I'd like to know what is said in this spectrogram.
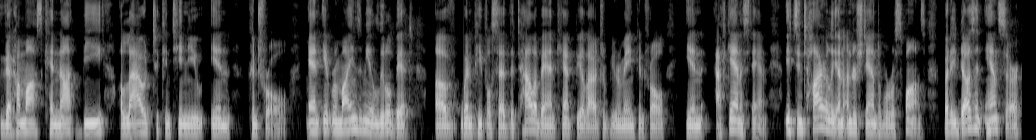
that Hamas cannot be allowed to continue in control. And it reminds me a little bit of when people said the Taliban can't be allowed to be, remain control in Afghanistan. It's entirely an understandable response, but it doesn't answer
